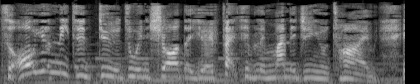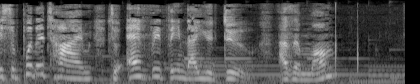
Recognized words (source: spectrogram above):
So all you need to do to ensure that you're effectively managing your time is to put a time to everything that you do as a mom,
